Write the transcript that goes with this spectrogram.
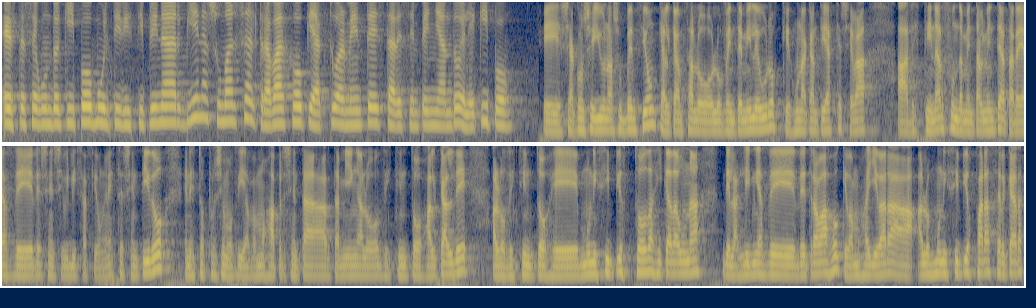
Este segundo equipo multidisciplinar viene a sumarse al trabajo que actualmente está desempeñando el equipo. Eh, se ha conseguido una subvención que alcanza los 20.000 euros, que es una cantidad que se va a destinar fundamentalmente a tareas de, sensibilización. En este sentido, en estos próximos días vamos a presentar también a los distintos alcaldes, a los distintos eh, municipios, todas y cada una de las líneas de, trabajo que vamos a llevar a, los municipios para acercar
